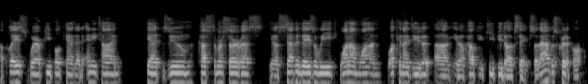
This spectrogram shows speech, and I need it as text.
a place where people can at any time get Zoom customer service, you know, seven days a week, one on one. What can I do to, uh, you know, help you keep your dog safe? So that was critical.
